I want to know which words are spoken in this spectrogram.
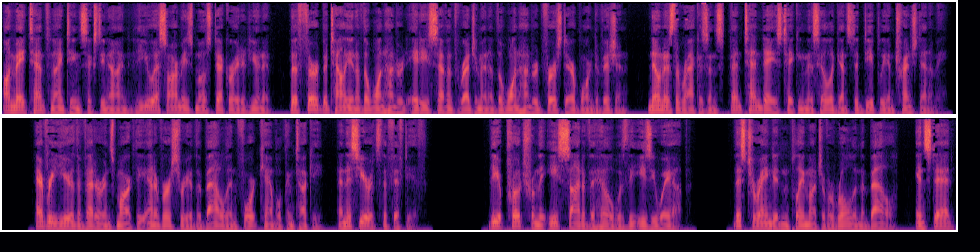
On May 10, 1969, the U.S. Army's most decorated unit, the 3rd Battalion of the 187th Regiment of the 101st Airborne Division, known as the Rakkasans, spent 10 days taking this hill against a deeply entrenched enemy. Every year, the veterans mark the anniversary of the battle in Fort Campbell, Kentucky, and this year it's the 50th. The approach from the east side of the hill was the easy way up. This terrain didn't play much of a role in the battle, instead,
